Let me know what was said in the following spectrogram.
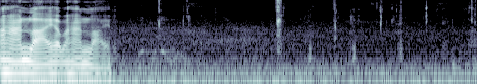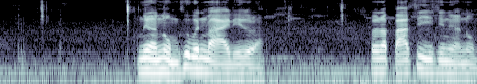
อาหารหลายครับอาหารหลาย เนื้อหนุ่มคือเป็นบายดีสุดละเพิ่นปลาซี่สิเนื้อหนุ่ม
